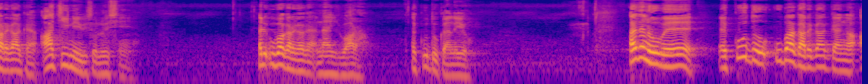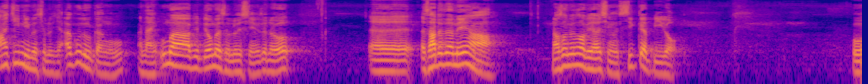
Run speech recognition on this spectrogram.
ကာရကကံအားကြီးနေပြီဆိုလို့ရှိရင်အဲ့ဒီဥပကာရကကံအနိုင်ယူရတာ အကုသိုလ်ကံလေးကိုအဲ့ဒါလိုပဲအကုသိုလ်ဥပကာရကကံကအာကြီးနေမယ်ဆိုလို့ရှိရင်အကုသိုလ်ကံကိုအနိုင်ဥမာအဖြစ်ပြောမယ်ဆိုလို့ရှိရင်ကျွန်တော်အဲအဇာတသမင်းဟာနောက်ဆုံးမြတ်စွာဘုရားရှင်ကိုစီးကပ်ပြီးတော့ဟို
